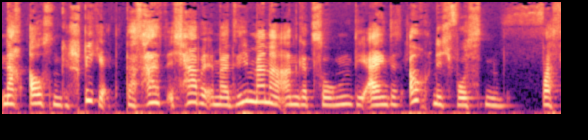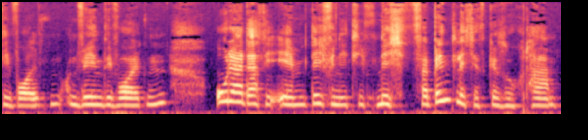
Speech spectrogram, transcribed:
nach außen gespiegelt. Das heißt, ich habe immer die Männer angezogen, die eigentlich auch nicht wussten, was sie wollten und wen sie wollten, oder dass sie eben definitiv nichts Verbindliches gesucht haben.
